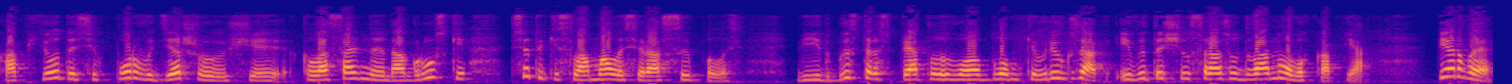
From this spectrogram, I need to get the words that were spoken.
Копье, до сих пор выдерживающее колоссальные нагрузки, все-таки сломалось и рассыпалось. Вид быстро спрятал его обломки в рюкзак и вытащил сразу два новых копья – Первое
